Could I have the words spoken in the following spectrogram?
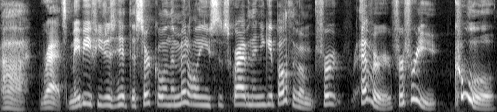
Ah, rats. Maybe if you just hit the circle in the middle and you subscribe, and then you get both of them forever for free. Cool.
